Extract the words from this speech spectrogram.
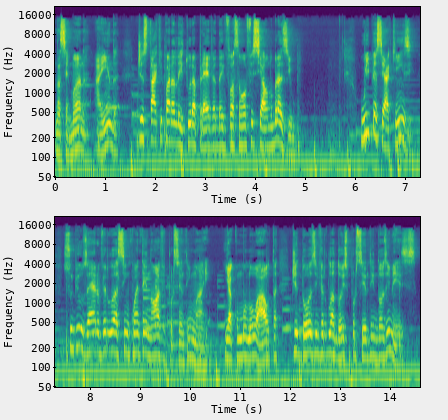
Na semana, ainda, destaque para a leitura prévia da inflação oficial no Brasil. O IPCA 15 subiu 0,59% em maio e acumulou alta de 12,2% em 12 meses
